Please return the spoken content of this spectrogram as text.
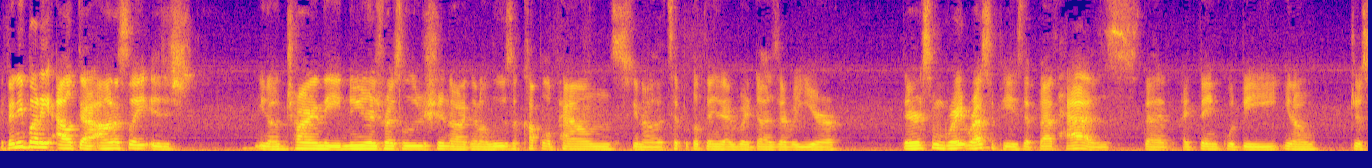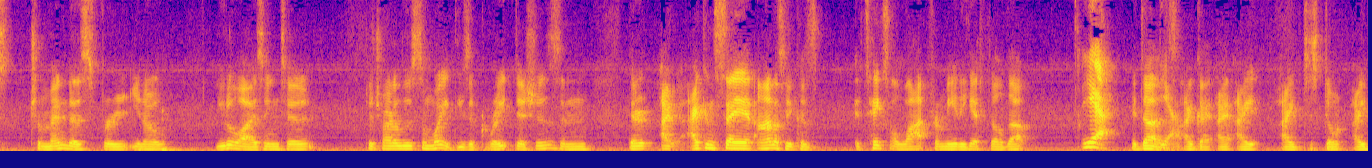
if anybody out there honestly is, you know, trying the New Year's resolution, are going to lose a couple of pounds, you know, the typical thing that everybody does every year. There's some great recipes that Beth has that I think would be, you know, just tremendous for you know utilizing to to try to lose some weight. These are great dishes, and they're I, I can say it honestly because it takes a lot for me to get filled up. Yeah. It does. Yeah. I, I, I, I just don't. I,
